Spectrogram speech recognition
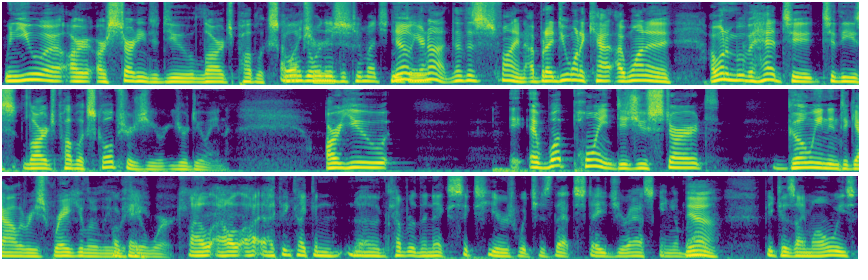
when you uh, are are starting to do large public sculptures, am I going into too much? Detail? No, you're not. No, this is fine. But I do want to ca- I want to I want to move ahead to to these large public sculptures you're you're doing. Are you? At what point did you start going into galleries regularly okay. with your work? I'll, I'll, i think I can uh, cover the next six years, which is that stage you're asking about. Yeah. Because I'm always,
